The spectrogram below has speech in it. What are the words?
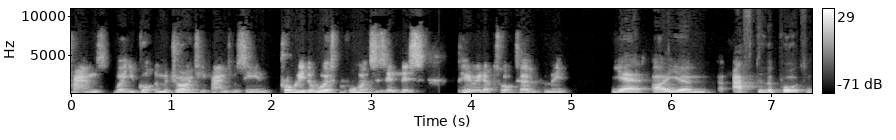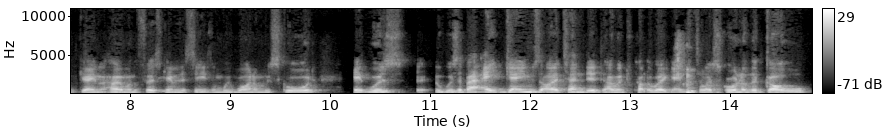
fans, where you've got the majority of fans were seeing probably the worst performances in this period up to October for me. Yeah, I um after the Portsmouth game at home on the first game of the season, we won and we scored it was it was about eight games that I attended. I went to a couple of away games until I scored another goal,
